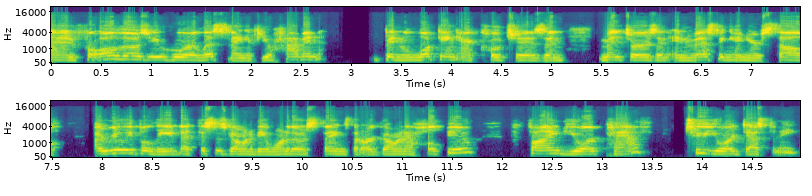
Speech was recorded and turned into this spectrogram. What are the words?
And for all those of you who are listening, if you haven't been looking at coaches and mentors and investing in yourself, I really believe that this is going to be one of those things that are going to help you find your path to your destiny.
